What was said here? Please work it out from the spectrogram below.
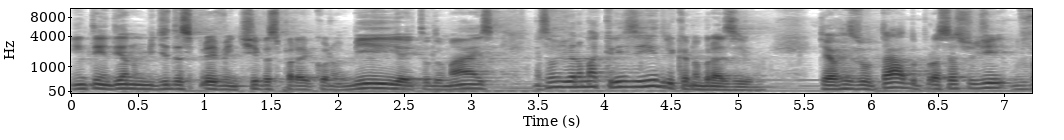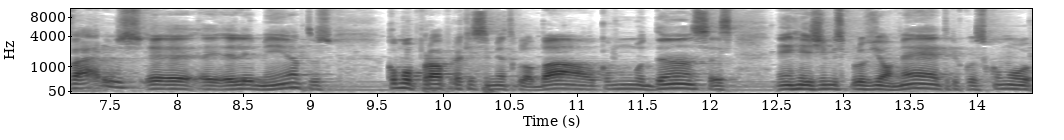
entendendo medidas preventivas para a economia e tudo mais. Nós estamos vivendo uma crise hídrica no Brasil, que é o resultado do processo de vários é, é elementos como o próprio aquecimento global, como mudanças em regimes pluviométricos, como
